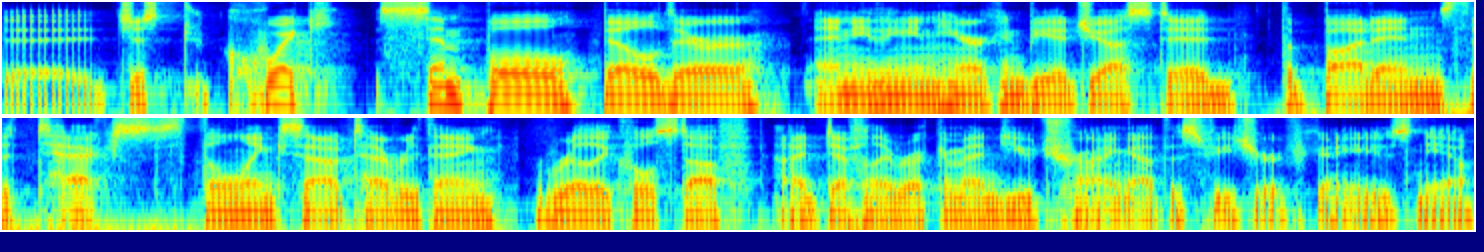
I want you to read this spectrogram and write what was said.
uh, just quick simple builder. Anything in here can be adjusted. The buttons, the text, the links out to everything. Really cool stuff. I definitely recommend you trying out this feature if you're going to use Neo.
